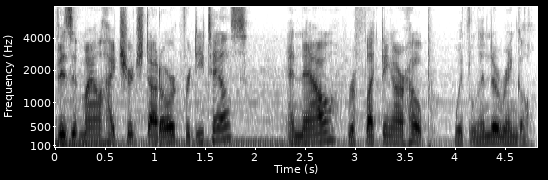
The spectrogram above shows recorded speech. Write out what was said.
Visit milehighchurch.org for details. And now, reflecting our hope with Linda Ringel.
